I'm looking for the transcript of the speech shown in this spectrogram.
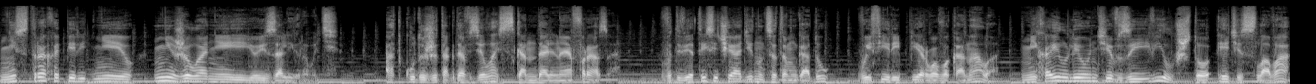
ни страха перед нею, ни желания ее изолировать. Откуда же тогда взялась скандальная фраза? В 2011 году в эфире Первого канала Михаил Леонтьев заявил, что эти слова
